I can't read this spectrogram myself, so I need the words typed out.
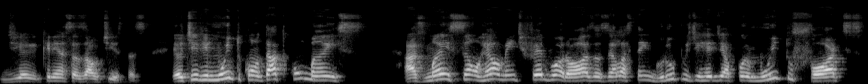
de crianças autistas. Eu tive muito contato com mães. As mães são realmente fervorosas, elas têm grupos de rede de apoio muito fortes,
